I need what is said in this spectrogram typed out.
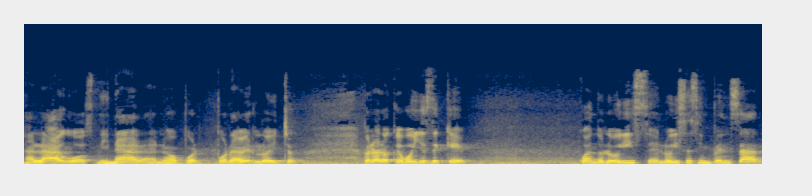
halagos ni nada, ¿no? Por, por haberlo hecho. Pero a lo que voy es de que cuando lo hice, lo hice sin pensar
